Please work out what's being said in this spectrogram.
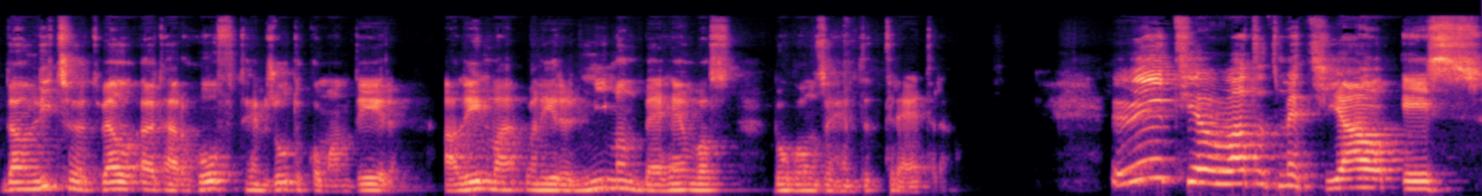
dan liet ze het wel uit haar hoofd hem zo te commanderen. Alleen wanneer er niemand bij hem was, begon ze hem te treiteren. Weet je wat het met jou is?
